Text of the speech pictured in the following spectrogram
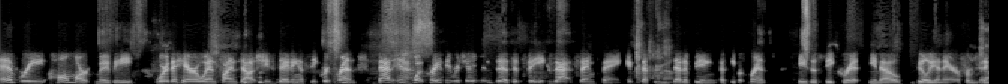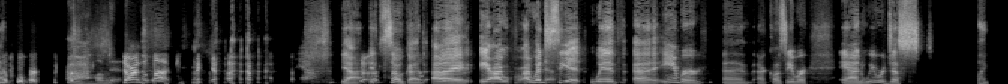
every Hallmark movie where the heroine finds out she's dating a secret prince. That is what Crazy Rich Asians is. It's the exact same thing, except Yeah. instead of being a secret prince, he's a secret, you know, billionaire from Yeah. Singapore. Oh, I loved it. Darn the luck. Yeah, it's so good. I yeah, I I went to see it with uh Amber, uh our co-host Amber, and we were just like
